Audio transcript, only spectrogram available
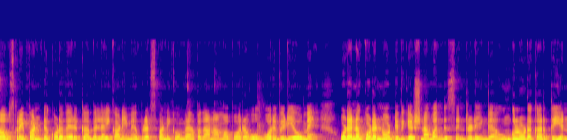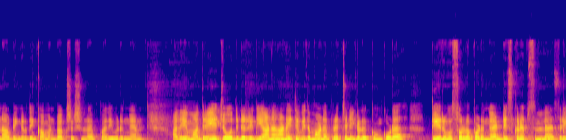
சப்ஸ்கிரைப் பண்ணிட்டு கூடவே இருக்க பெல் ஐக்கானையுமே ப்ரெஸ் பண்ணிக்கோங்க. அப்போ தான் நம்ம போடுற ஒவ்வொரு வீடியோவுமே உடனுக்குடன் நோட்டிஃபிகேஷனாக வந்து சென்றடையுங்க. உங்களோட கருத்து என்ன அப்படிங்கிறதையும் கமெண்ட் பாக்ஸ் செக்ஷனில் பதிவிடுங்க. அதே மாதிரி ஜோதிட ரீதியான அனைத்து விதமான பிரச்சனைகளுக்கும் கூட தீர்வு சொல்லப்படுங்க. டிஸ்கிரிப்ஷனில் Sri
